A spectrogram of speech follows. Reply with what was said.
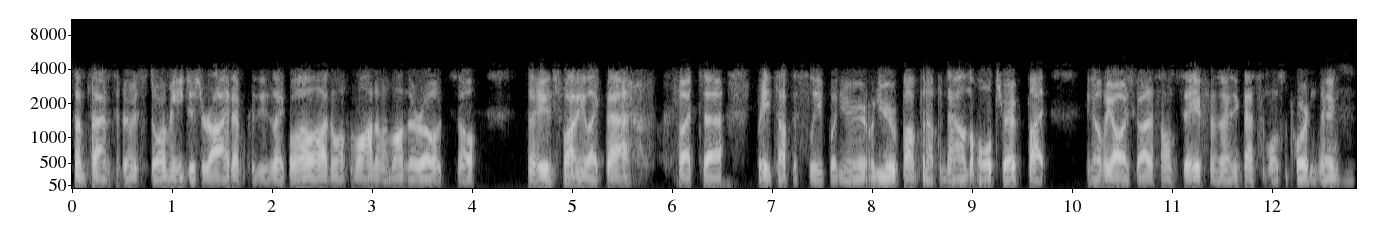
sometimes if it was stormy, he'd just ride them because he's like, well, I know if I'm on him, I'm on the road. So, so he was funny like that. But uh, pretty tough to sleep when you're when you're bumping up and down the whole trip. But you know, he always got us home safe, and I think that's the most important thing.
